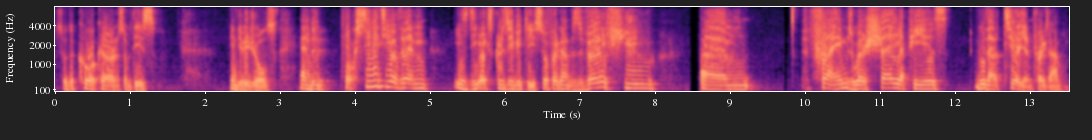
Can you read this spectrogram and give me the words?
So the co-occurrence of these individuals. And the proximity of them is the exclusivity. So for example, there's very few um, frames where Shae appears without Tyrion, for example.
